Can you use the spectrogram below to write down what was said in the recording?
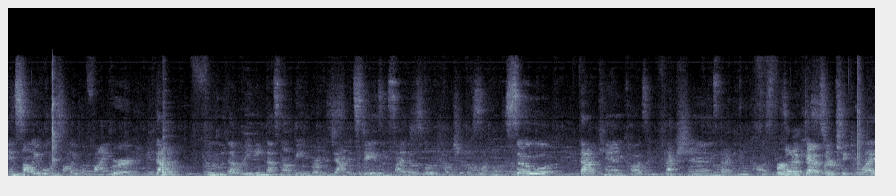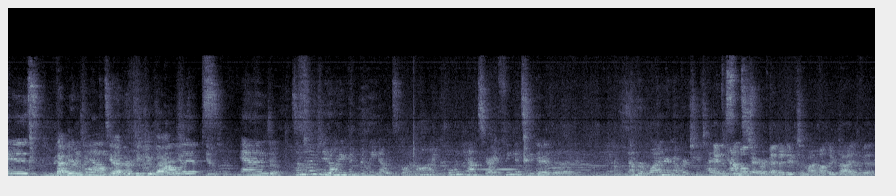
insoluble, insoluble fiber, that food that we're eating that's not being broken down, it stays inside those little pouches. So that can cause infections, that can cause Colon cancer. diverticulitis, Diverticulitis. Diverticulitis. and sometimes you don't even really know what's going on. Colon cancer, I think it's either the number one or number two type And of it's the most preventative to my mother died of it,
